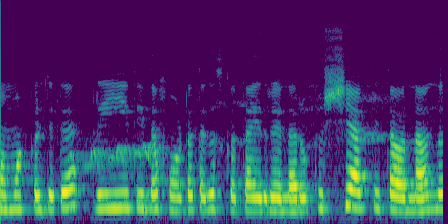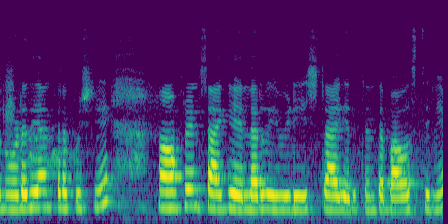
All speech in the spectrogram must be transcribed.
ಮೊಮ್ಮಕ್ಕಳ ಜೊತೆ ಪ್ರೀತಿಯಿಂದ ಫೋಟೋ ತೆಗೆಸ್ಕೊತಾ ಇದ್ರು ಎಲ್ಲರೂ. ಖುಷಿ ಆಗ್ತಿತ್ತು ಅವ್ರನ್ನ ಒಂದು ನೋಡೋದೇ ಒಂಥರ ಖುಷಿ. ಫ್ರೆಂಡ್ಸ್ ಹಾಗೆ ಎಲ್ಲರಿಗೂ ಈ ವಿಡಿಯೋ ಇಷ್ಟ ಆಗಿರುತ್ತೆ ಅಂತ ಭಾವಿಸ್ತೀನಿ.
